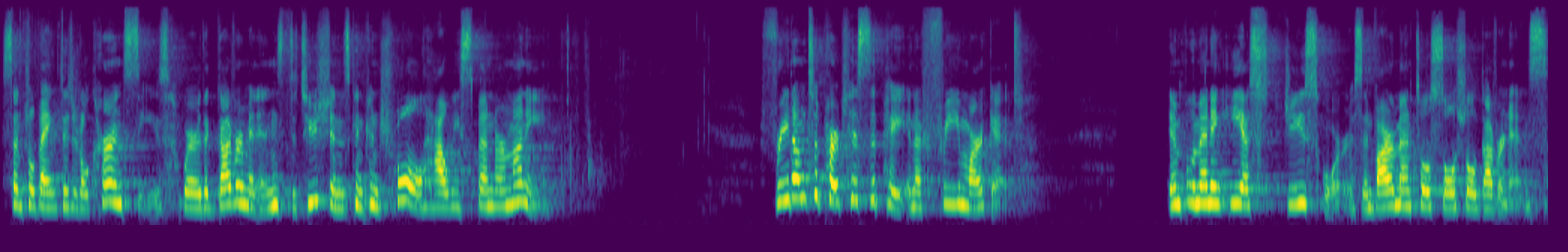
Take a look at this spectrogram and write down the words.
central bank digital currencies, where the government and institutions can control how we spend our money. Freedom to participate in a free market. Implementing ESG scores, environmental social governance,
